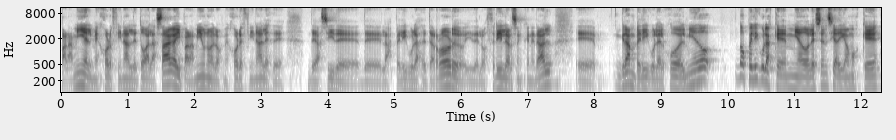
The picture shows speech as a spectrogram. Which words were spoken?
para mí el mejor final de toda la saga y para mí uno de los mejores finales de, así de, las películas de terror y de los thrillers en general. Eh, gran película, El Juego del Miedo. Dos películas que en mi adolescencia digamos que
